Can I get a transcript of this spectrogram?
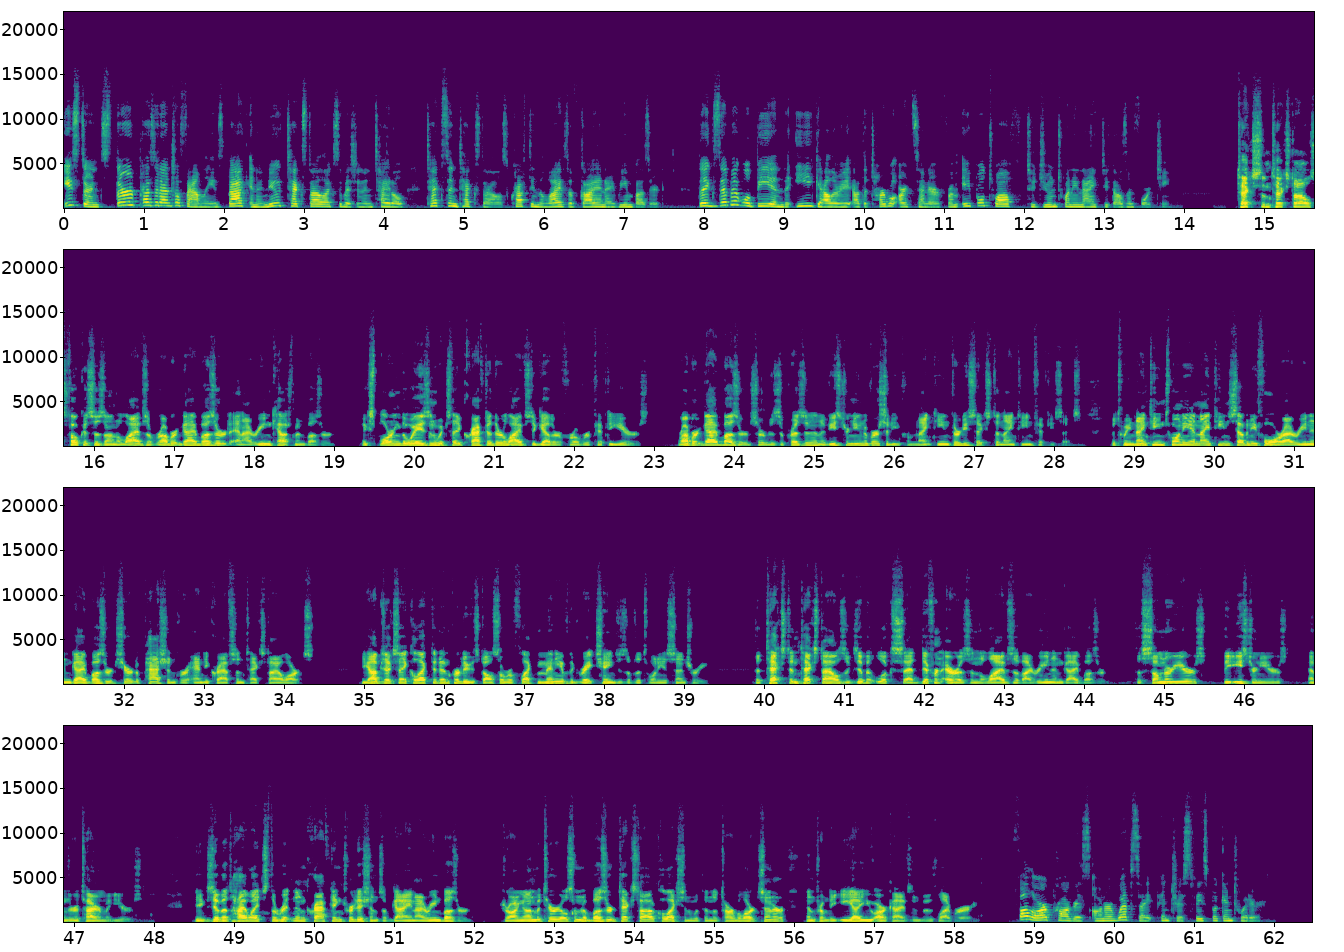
Eastern's third presidential family is back in a new textile exhibition entitled Text and Textiles Crafting the Lives of Guy and Irene Buzzard. The exhibit will be in the E Gallery at the Tarble Arts Center from April 12th to June 29, 2014. Text and Textiles focuses on the lives of Robert Guy Buzzard and Irene Couchman Buzzard, exploring the ways in which they crafted their lives together for over 50 years. Robert Guy Buzzard served as the president of Eastern University from 1936 to 1956. Between 1920 and 1974, Irene and Guy Buzzard shared a passion for handicrafts and textile arts. The objects they collected and produced also reflect many of the great changes of the 20th century. The text and Textiles exhibit looks at different eras in the lives of Irene and Guy Buzzard the Sumner years, the Eastern years, and the retirement years. The exhibit highlights the written and crafting traditions of Guy and Irene Buzzard, drawing on materials from the Buzzard Textile Collection within the Tarble Art Center and from the EIU archives and Booth Library. Follow our progress on our website, Pinterest, Facebook, and Twitter.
